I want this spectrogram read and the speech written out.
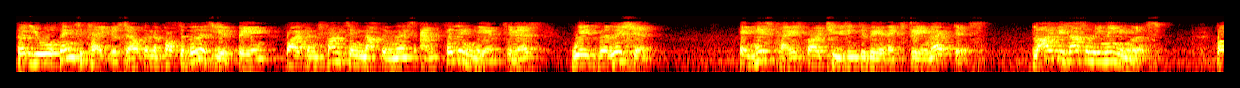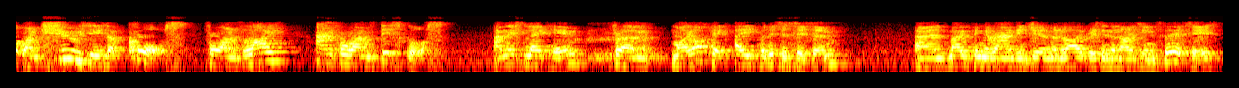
But you authenticate yourself in the possibility of being by confronting nothingness and filling the emptiness with volition. In his case, by choosing to be an extreme leftist. Life is utterly meaningless, but one chooses a course for one's life and for one's discourse. And this led him from myopic apoliticism and moping around in German libraries in the 1930s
